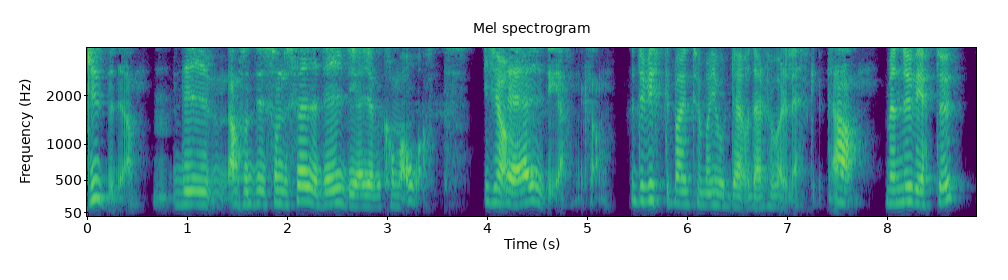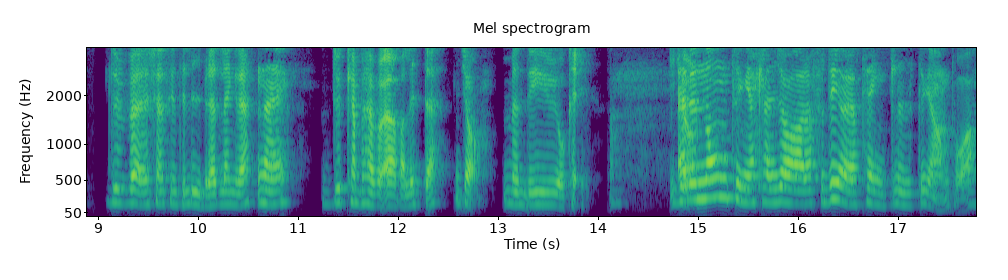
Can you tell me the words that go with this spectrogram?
gud ja. Mm. Det är ju, alltså det, som du säger, det är ju det jag vill komma åt. Ja, Det är ju det liksom. du visste bara inte hur man gjorde och därför var det läskigt. Ja, Men nu vet du. Du känns inte livrädd längre. nej, Du kan behöva öva lite, ja. men det är ju okej. Ja. Är det någonting jag kan göra, för det har jag tänkt lite grann på.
